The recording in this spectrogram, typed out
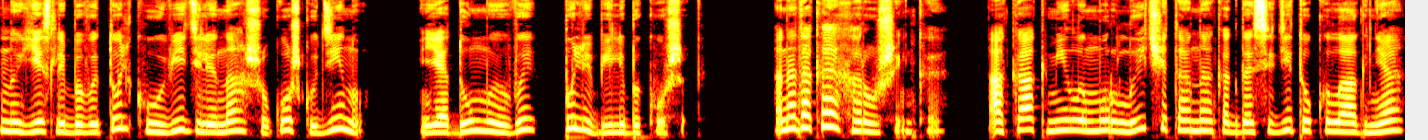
Но если бы вы только увидели нашу кошку Дину, я думаю, вы полюбили бы кошек. Она такая хорошенькая. А как мило мурлычет она, когда сидит около огня,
